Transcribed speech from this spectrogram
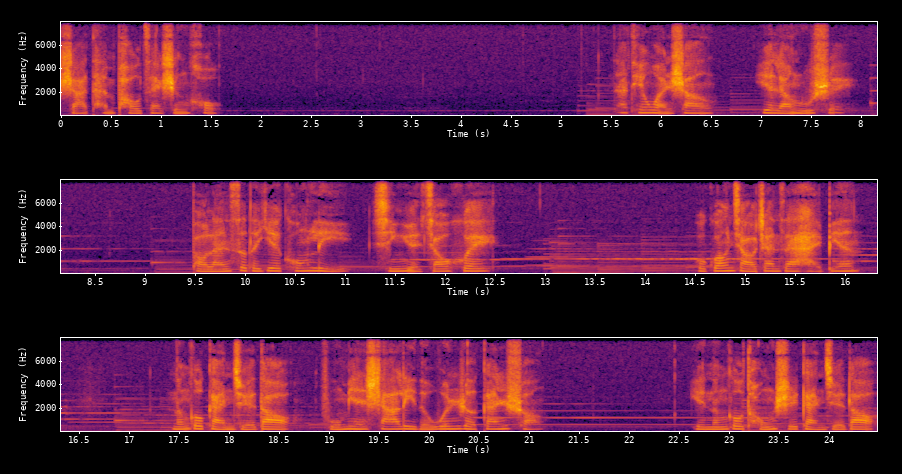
沙滩抛在身后。那天晚上。夜凉如水，宝蓝色的夜空里，星月交辉。我光脚站在海边，能够感觉到拂面沙粒的温热干爽，也能够同时感觉到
